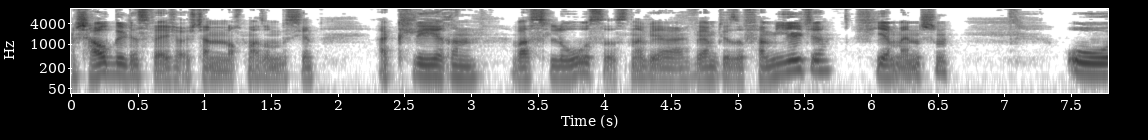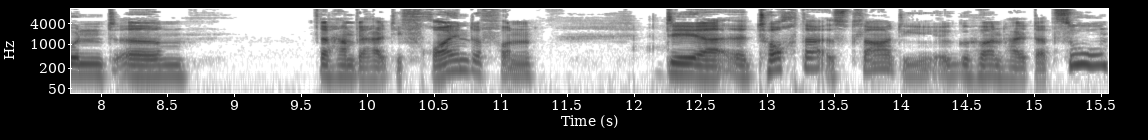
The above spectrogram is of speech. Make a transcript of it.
Schaubildes werde ich euch dann nochmal so ein bisschen erklären, was los ist. Ne? Wir, wir haben diese Familie, vier Menschen, und ähm, dann haben wir halt die Freunde von der äh, Tochter, ist klar, die äh, gehören halt dazu.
